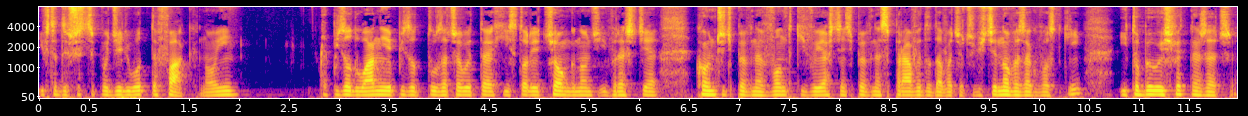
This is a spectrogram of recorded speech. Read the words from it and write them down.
i wtedy wszyscy powiedzieli what the fuck. No i epizod 1 i epizod 2 zaczęły te historie ciągnąć i wreszcie kończyć pewne wątki, wyjaśniać pewne sprawy, dodawać oczywiście nowe zagwozdki i to były świetne rzeczy.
